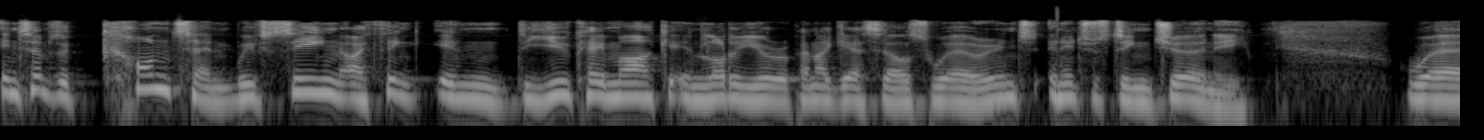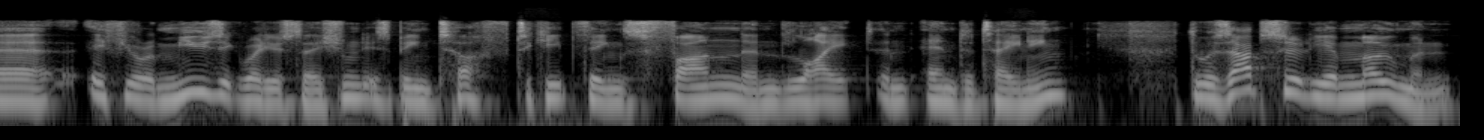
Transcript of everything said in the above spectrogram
In terms of content, we've seen, I think, in the UK market, in a lot of Europe, and I guess elsewhere, an interesting journey where if you're a music radio station, it's been tough to keep things fun and light and entertaining. There was absolutely a moment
